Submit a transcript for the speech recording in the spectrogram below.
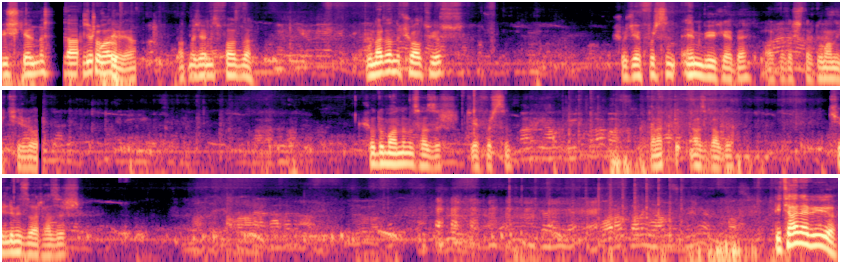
Bir iş gelmez. Sadece çok alıyor ya. Atmacamız fazla. Bunlardan da çoğaltıyoruz. Şu Jefferson en büyük ebe arkadaşlar. Dumanlı kirli o. Şu dumanımız hazır. Jefferson. Kanat az kaldı. Kirlimiz var hazır. Bir tane büyüyor.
